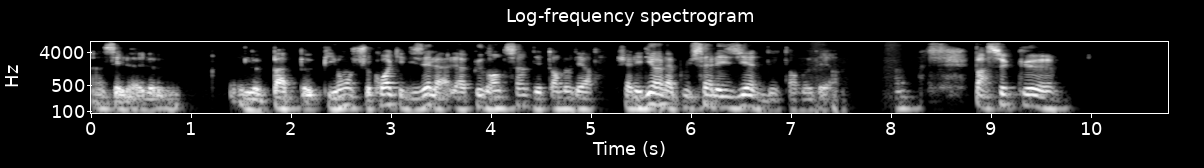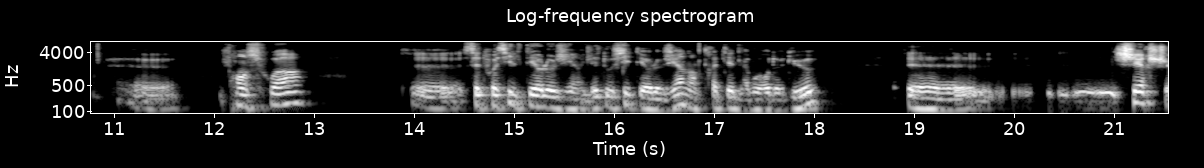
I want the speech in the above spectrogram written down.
Hein, c'est le, pape Pion, je crois, qui disait la, plus grande sainte des temps modernes. J'allais dire la plus salésienne des temps modernes. Hein. Parce que euh, François, euh, cette fois-ci le théologien, il est aussi théologien dans le traité de l'amour de Dieu, cherche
